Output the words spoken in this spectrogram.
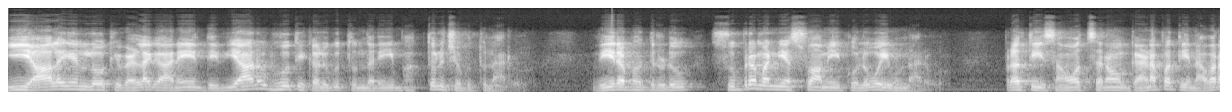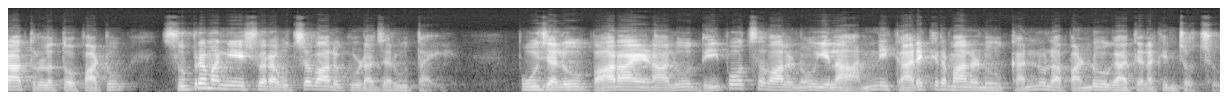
ఈ ఆలయంలోకి వెళ్ళగానే దివ్యానుభూతి కలుగుతుందని భక్తులు చెబుతున్నారు. వీరభద్రుడు సుబ్రహ్మణ్య స్వామి కొలువై ఉన్నారు. ప్రతి సంవత్సరం గణపతి నవరాత్రులతో పాటు సుబ్రహ్మణ్యేశ్వర ఉత్సవాలు కూడా జరుగుతాయి. పూజలు పారాయణాలు దీపోత్సవాలను ఇలా అన్ని కార్యక్రమాలను కన్నుల పండుగగా తిలకించొచ్చు.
